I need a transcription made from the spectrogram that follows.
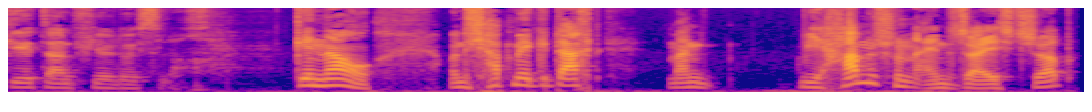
Geht dann viel durchs Loch. Genau. Und ich habe mir gedacht, man, wir haben schon einen Scheißjob.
